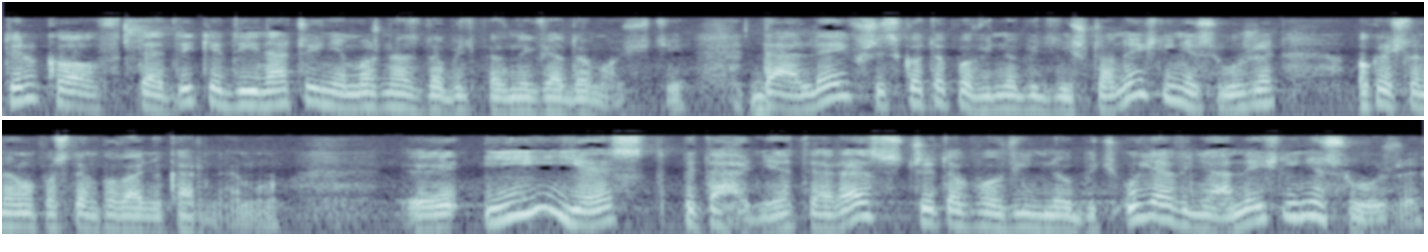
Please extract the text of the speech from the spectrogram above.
tylko wtedy, kiedy inaczej nie można zdobyć pewnych wiadomości. Dalej wszystko to powinno być zniszczone, jeśli nie służy określonemu postępowaniu karnemu. Y, I jest pytanie teraz, czy to powinno być ujawniane, jeśli nie służy.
